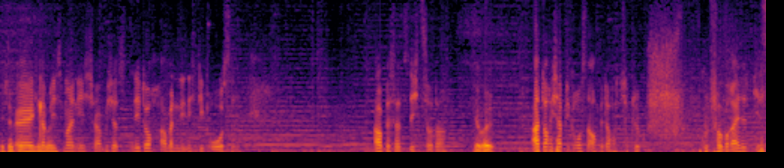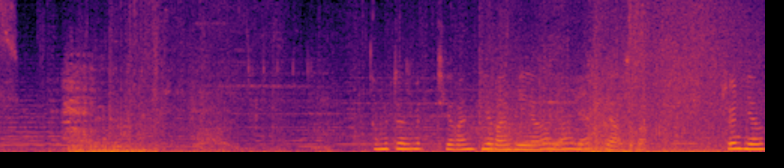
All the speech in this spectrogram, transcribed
Ich hab Äh, ich glaube diesmal nicht. Habe ich jetzt. Nee, doch, aber nee, nicht die großen. Aber besser als nichts, oder? Jawohl. Ah, doch, ich habe die großen auch mit. Oh, zum Glück. Gut vorbereitet. Yes. Komm mit, äh, mit hier rein, hier rein, hier, ja, ja, ja, ja, super. Schön hier.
